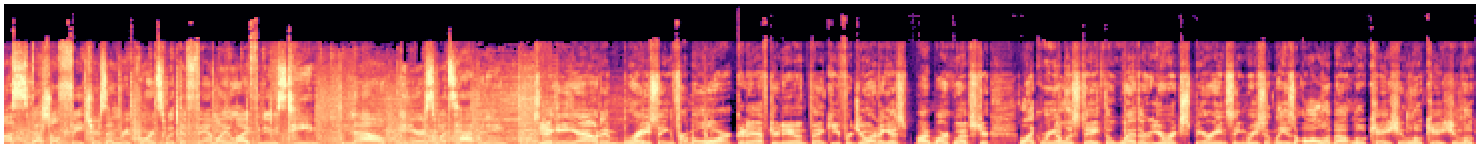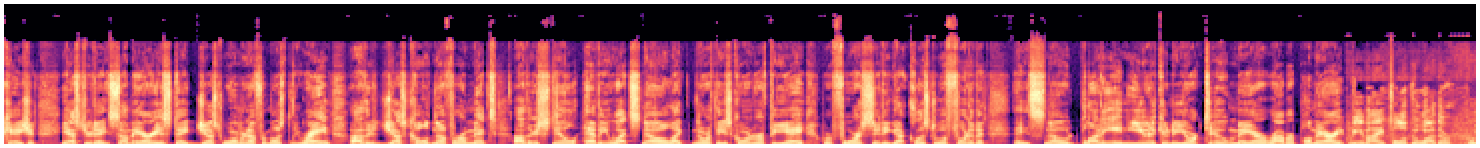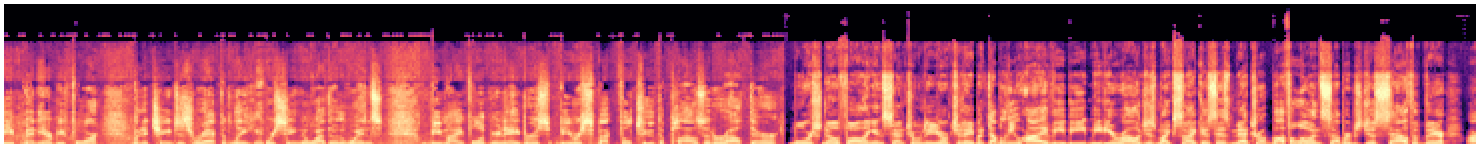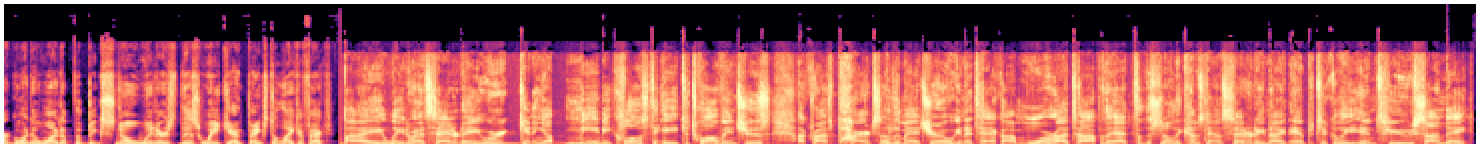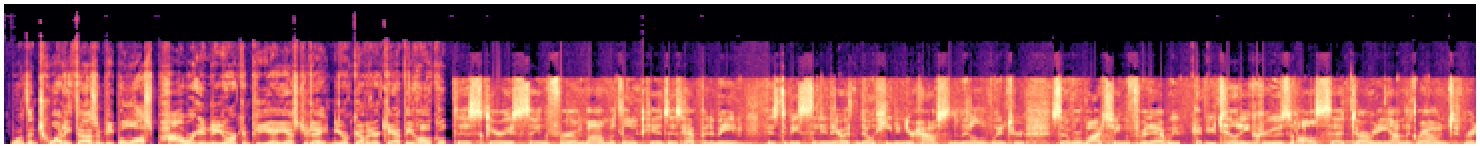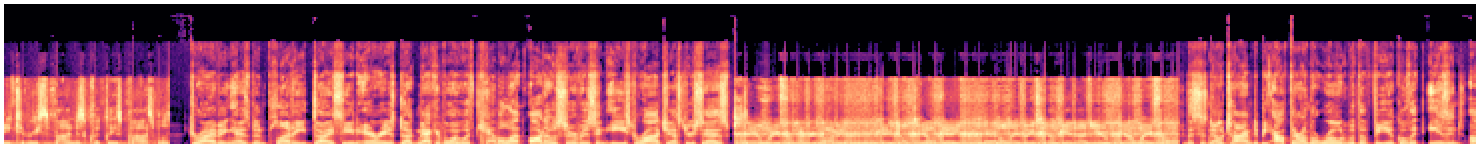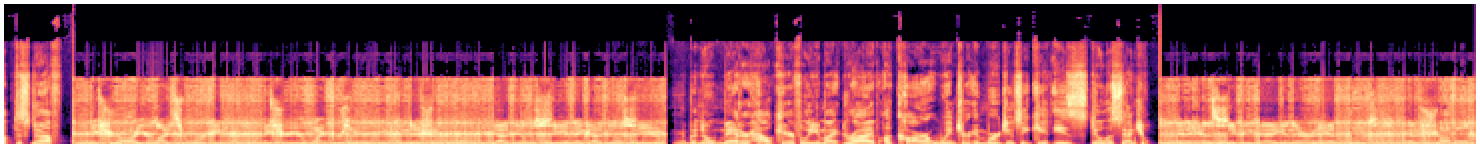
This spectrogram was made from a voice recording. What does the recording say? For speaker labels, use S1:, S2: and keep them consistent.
S1: plus special features and reports with the Family Life News team. Now, here's what's happening.
S2: Digging out and bracing for more. Good afternoon. Thank you for joining us. I'm Mark Webster. Like real estate, the weather you're experiencing recently is all about location, location, location. Yesterday, some areas stayed just warm enough for mostly rain, others just cold enough for a mix, others still heavy wet snow, like the northeast corner of PA, where Forest City got close to a foot of it. It snowed plenty in Utica, New York, too. Mayor Robert Palmieri.
S3: Be mindful of the weather. We've been here before, but it changes rapidly. We're seeing the weather, the winds. Be mindful of your neighbors. Be respectful to the plows that are out there.
S2: More snow falling in central New York today, but WIVB meteorologist Mike Sika says Metro Buffalo and suburbs just south of there are going to wind up the big snow winners this weekend thanks to lake effect.
S4: By later on Saturday, we're getting up maybe close to 8 to 12 inches across parts of the metro. We're going to tack on more on top of that for the snow that comes down Saturday night and particularly into Sunday.
S2: More than 20,000 people lost power in New York and PA yesterday. New York Governor Kathy Hochul.
S5: The scariest thing for a mom with little kids, has happened to me, is to be sitting there with no heat in your house in the middle of winter. So we're watching for that. We have utility crews all set, already on the ground, ready to respond as quickly as possible.
S2: Driving has been plenty dicey in areas. Doug McAvoy with Camelot Auto Service in East Rochester says,
S6: Stay away from everybody. Okay, don't tailgate. Yeah. Don't let anybody tailgate on you. Get away from them.
S2: This is no time to be out there on the road with a vehicle that isn't up to snuff.
S6: Make sure all your lights are working. Make sure your wipers are in good condition. You got to be able to see, and they got to be able to see you.
S2: Yeah, but no matter how carefully you might drive, a car winter emergency kit is still essential.
S6: And it had a sleeping bag in there. It had boots. It Had a shovel.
